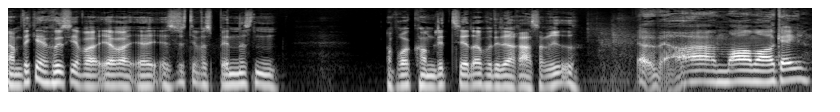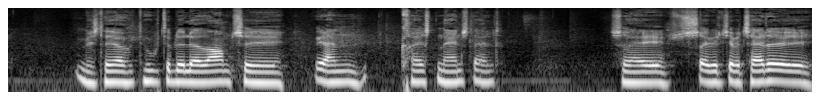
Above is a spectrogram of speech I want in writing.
Jamen, det kan jeg huske. Jeg, var, jeg, var, jeg, jeg synes, det var spændende sådan, at prøve at komme lidt tættere på det der raseriet. Jeg vil være meget, meget gal, hvis det her hus det bliver lavet om til en eller anden kristen anstalt. Så, øh, så jeg, vil, jeg vil tage det øh,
